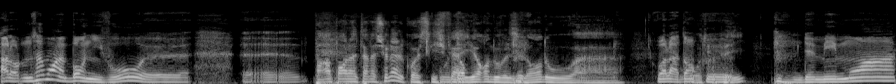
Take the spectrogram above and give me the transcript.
Alors nous avons un bon niveau euh, euh, par rapport à l'international, quoi, ce qui se fait ailleurs en Nouvelle-Zélande ou à Voilà, donc euh, pays de mémoire,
